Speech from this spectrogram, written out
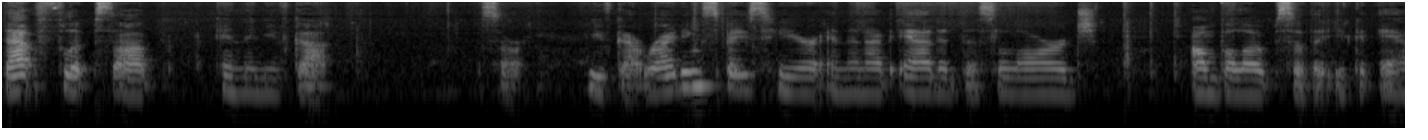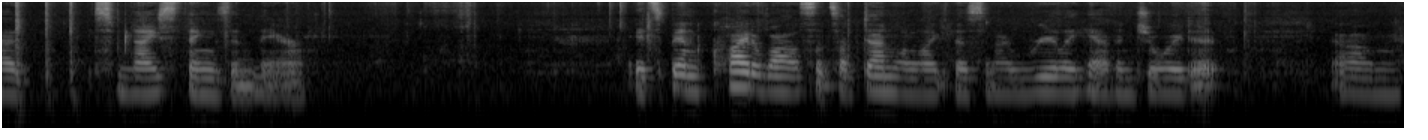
That flips up, and then you've got, sorry, you've got writing space here, and then I've added this large envelope so that you can add some nice things in there. It's been quite a while since I've done one like this, and I really have enjoyed it um,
